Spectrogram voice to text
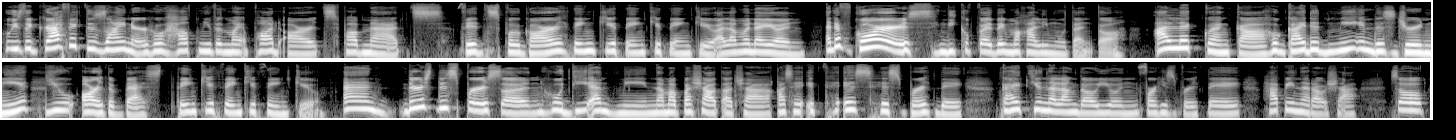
who is the graphic designer who helped me with my pod arts, pub mats, Vince Pulgar, thank you, thank you, thank you. Alam mo na yun. And of course, hindi ko pwedeng makalimutan to. Alec Cuenca, who guided me in this journey. You are the best. Thank you, thank you, thank you. And there's this person who DM'd me na magpa-shoutout siya kasi it is his birthday. Kahit yun na lang daw yun for his birthday. Happy na raw siya. So,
